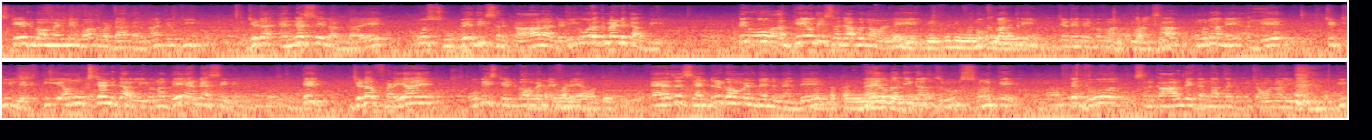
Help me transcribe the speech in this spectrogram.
ਸਟੇਟ ਗਵਰਨਮੈਂਟ ਨੇ ਬਹੁਤ ਵੱਡਾ ਕਰਨਾ, ਕਿਉਂਕਿ ਜਿਹੜਾ ਐਨਐਸਏ ਲੱਗਦਾ ਏ, ਉਹ ਸੂਬੇ ਦੀ ਸਰਕਾਰ ਆ ਜਿਹੜੀ, ਉਹ ਰეკਮੈਂਡ ਕਰਦੀ ਹੈ ਤੇ ਉਹ ਅੱਗੇ ਉਹਦੀ ਸਜ਼ਾ ਵਧਾਉਣ ਲਈ ਮੁੱਖ ਮੰਤਰੀ ਜਿਹੜੇ ਨੇ ਭਗਵੰਤ ਮਾਨ ਸਾਹਿਬ, ਉਹਨਾਂ ਨੇ ਅੱਗੇ ਚਿੱਠੀ ਲਿਖਤੀ ਹੈ ਉਹਨੂੰ ਐਕਸਟੈਂਡ ਕਰ ਲਈ ਉਹਨਾਂ ਦੇ ਐਨਐਸਏ ਨੇ। ਤੇ ਜਿਹੜਾ ਫੜਿਆ ਏ ਉਹ ਵੀ ਸਟੇਟ ਗਵਰਨਮੈਂਟ ਨੇ ਫੜਿਆ। ਐਜ਼ ਅ ਸੈਂਟਰ ਗਵਰਨਮੈਂਟ ਦੇ ਨੁਮਾਇੰਦੇ ਮੈਂ ਉਹਨਾਂ ਦੀ ਗੱਲ ਜ਼ਰੂਰ ਸੁਣ ਕੇ ਤੇ ਜੋ ਸਰਕਾਰ ਦੇ ਕੰਨਾਂ ਤੱਕ ਪਹੁੰਚਾਉਣ ਵਾਲੀ ਗੱਲ ਹੋਊਗੀ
